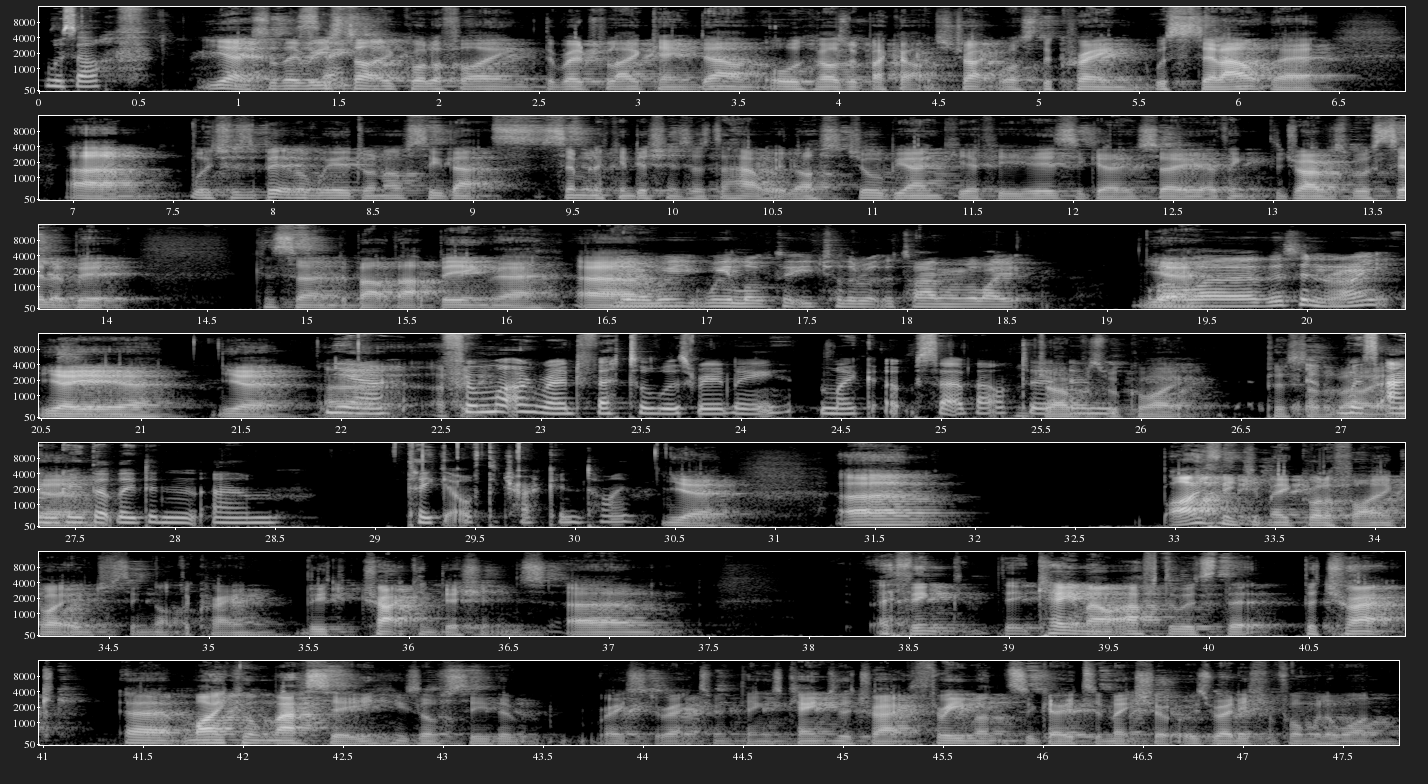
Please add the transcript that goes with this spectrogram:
was off. Yeah, so they restarted qualifying. The red flag came down. All the cars went back out on the track whilst the crane was still out there, um, which was a bit of a weird one. Obviously, that's similar conditions as to how we lost Jules Bianchi a few years ago. So I think the drivers were still a bit concerned about that being there. Um, yeah, we, we looked at each other at the time and were like, yeah, well, uh, this isn't right. yeah, yeah, yeah, yeah. Uh, yeah, I from what I read, Vettel was really like upset about the it drivers and were quite pissed off about was it. angry yeah. that they didn't um, take it off the track in time. Yeah. Um, I think it made qualifying quite interesting, not the crane, the track conditions. Um, I think it came out afterwards that the track, uh, Michael Masi, who's obviously the race director and things, came to the track three months ago to make sure it was ready for Formula One.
